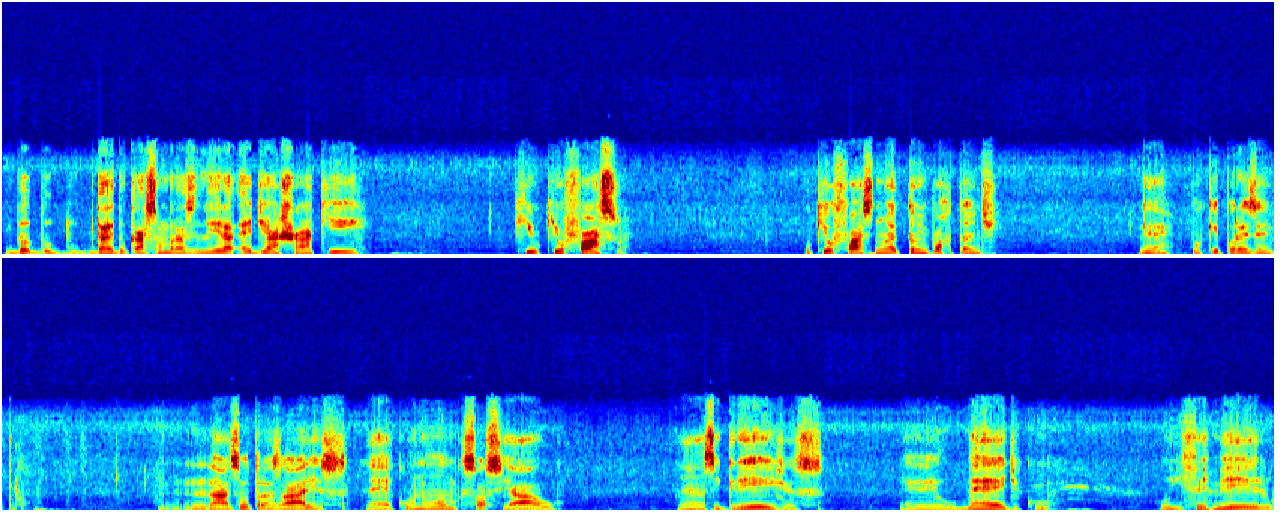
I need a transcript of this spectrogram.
do, do, da educação brasileira é de achar que, que o que eu faço, o que eu faço não é tão importante. Né? Porque, por exemplo, nas outras áreas, né, econômica, social, né, as igrejas, é, o médico, o enfermeiro,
